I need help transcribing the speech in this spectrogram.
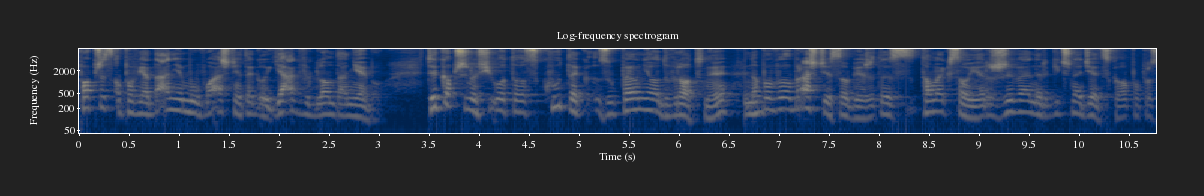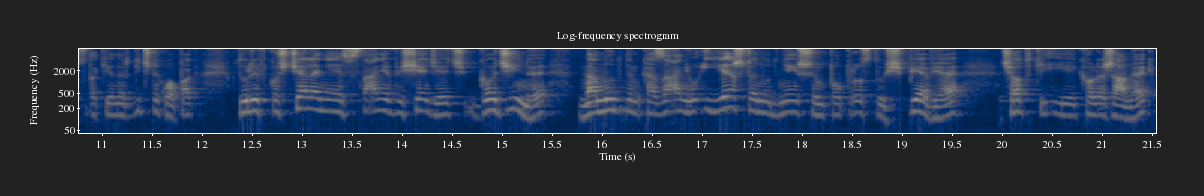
poprzez opowiadanie mu właśnie tego, jak wygląda niebo. Tylko przynosiło to skutek zupełnie odwrotny, no bo wyobraźcie sobie, że to jest Tomek Sawyer, żywe, energiczne dziecko, po prostu taki energiczny chłopak, który w kościele nie jest w stanie wysiedzieć godziny na nudnym kazaniu i jeszcze nudniejszym po prostu śpiewie ciotki i jej koleżanek.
